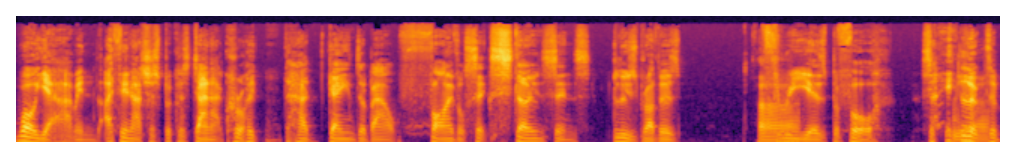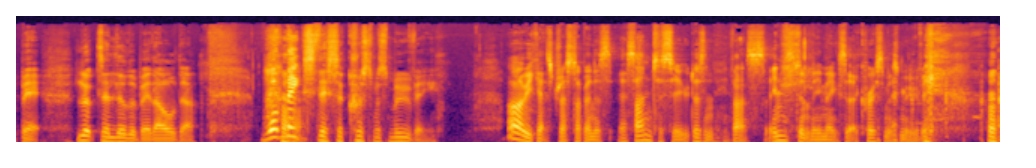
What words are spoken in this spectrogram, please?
Well, yeah, I mean, I think that's just because Dan Aykroyd had gained about five or six stones since Blues Brothers three years before, so he Yeah. looked a bit, looked a little bit older. What makes this a Christmas movie? Oh, he gets dressed up in a, a Santa suit, doesn't he? That's instantly makes it a Christmas movie.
